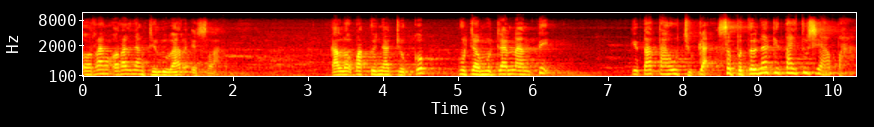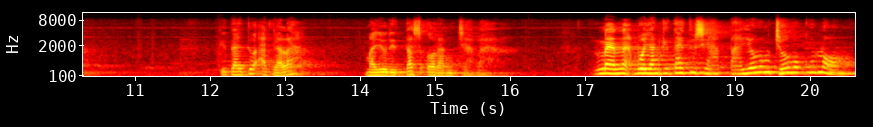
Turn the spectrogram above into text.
orang-orang yang di luar Islam. Kalau waktunya cukup, mudah-mudahan nanti kita tahu juga sebetulnya kita itu siapa. Kita itu adalah mayoritas orang Jawa. Nenek moyang kita itu siapa? Ya wong Jawa kuno.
